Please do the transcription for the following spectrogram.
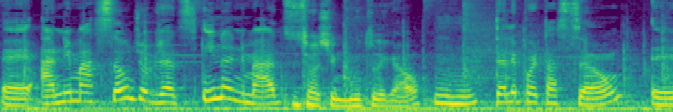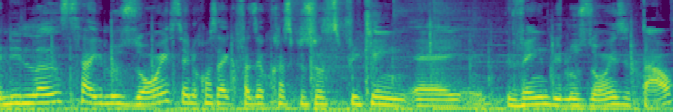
É, animação de objetos inanimados, isso eu achei muito legal. Teleportação, ele lança ilusões, então ele consegue fazer com que as pessoas fiquem é, vendo ilusões e tal.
